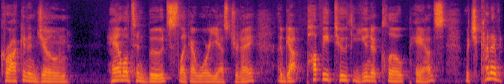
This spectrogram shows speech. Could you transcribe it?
Crockett & Jones Hamilton boots like I wore yesterday. I've got puppy tooth Uniqlo pants, which kind of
